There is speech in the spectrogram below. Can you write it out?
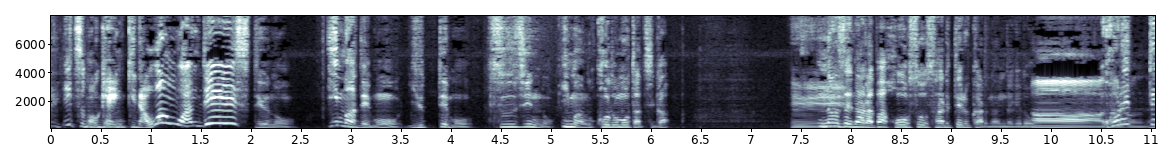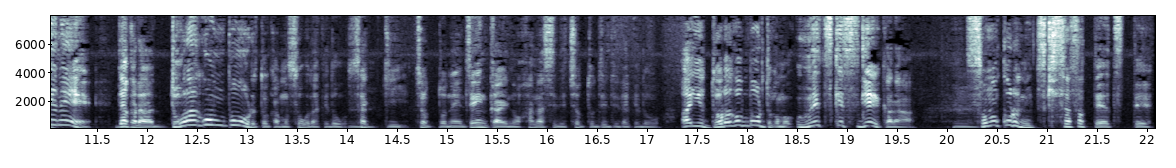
ワンいつも元気なワンワンですっていうのを、今でも言っても通じんの。今の子供たちが。へなぜならば放送されてるからなんだけど。これってね、だから、ドラゴンボールとかもそうだけど、さっきちょっとね、前回の話でちょっと出てたけど、ああいうドラゴンボールとかも植え付けすげえから、その頃に突き刺さったやつって、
